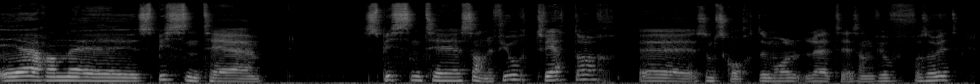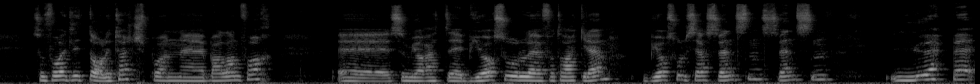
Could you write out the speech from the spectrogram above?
er han spissen til Spissen til Sandefjord, Tveter, eh, som skårte målet til Sandefjord, for så vidt. Som får et litt dårlig touch på en eh, ball han får. Eh, som gjør at eh, Bjørsol eh, får tak i den. Bjørsol ser Svendsen. Svendsen løper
